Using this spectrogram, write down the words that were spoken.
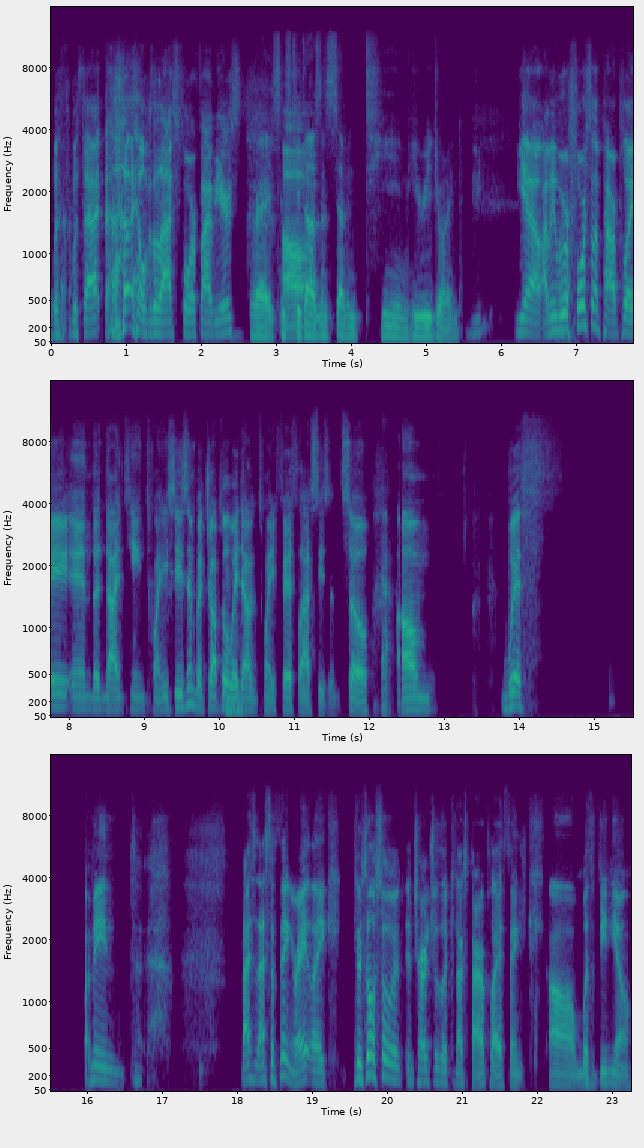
with yeah. with that uh, over the last four or five years. Right, since um, 2017, he rejoined. Yeah, I mean, we were fourth on the power play in the 1920 season, but dropped all the way mm-hmm. down to 25th last season. So, yeah. um, with, I mean, that's that's the thing, right? Like, he was also in charge of the Canucks power play, I think, um, with Vigneault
